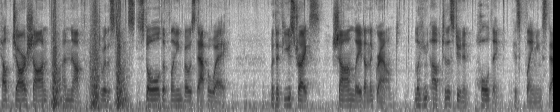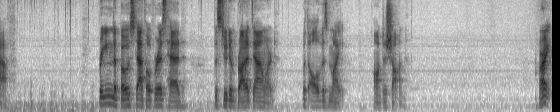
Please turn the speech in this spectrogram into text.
helped jar Sean enough to where the student stole the flaming bo staff away. With a few strikes, Sean laid on the ground, looking up to the student holding his flaming staff. bringing the bo staff over his head, the student brought it downward with all of his might onto Sean. All right,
